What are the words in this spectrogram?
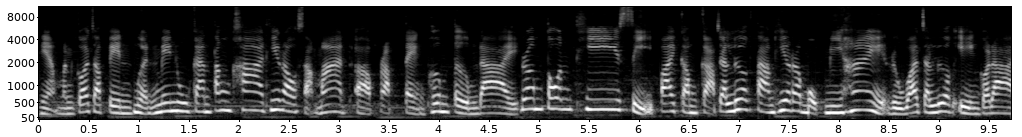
เนี่ยมันก็จะเป็นเหมือนเมนูการตั้งค่าที่เราสามารถปรับแต่งเพิ่มเติมได้เริ่มต้นที่สีป้ายกำกับ จะเลือกตามที่ระบบมีให้ หรือว่าจะเลือกเองก็ได้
